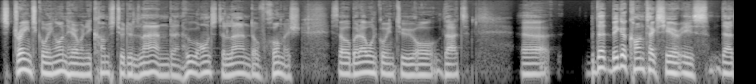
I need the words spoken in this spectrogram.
strange going on here when it comes to the land and who owns the land of Homesh. So, but I won't go into all that. Uh, but that bigger context here is that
